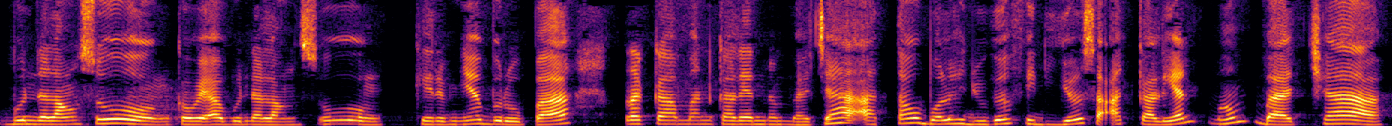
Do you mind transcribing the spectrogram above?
bunda langsung, ke WA bunda langsung. Kirimnya berupa rekaman kalian membaca atau boleh juga video saat kalian membaca.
